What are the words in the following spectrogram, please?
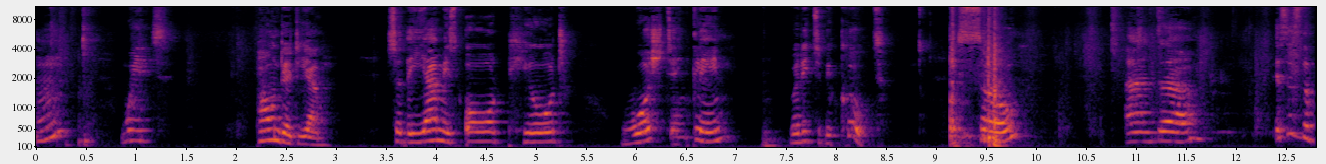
mm, with pounded yam. So the yam is all peeled, washed and clean, ready to be cooked. So, and uh, this is the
